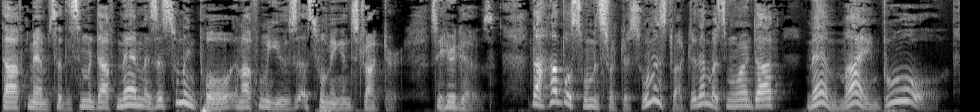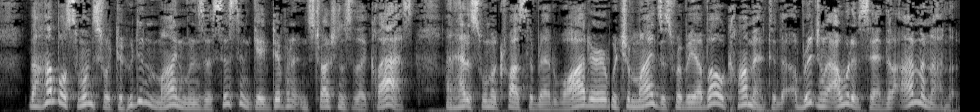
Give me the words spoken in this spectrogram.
Daf Mem. So the Siman Daf Mem is a swimming pool, and often we use a swimming instructor. So here goes. The humble swim instructor, swim instructor, that must be more on Daf Mem, mine, pool. The humble swim instructor who didn't mind when his assistant gave different instructions to the class on how to swim across the red water, which reminds us Rabbi Avo commented, originally I would have said that I'm a nanav,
